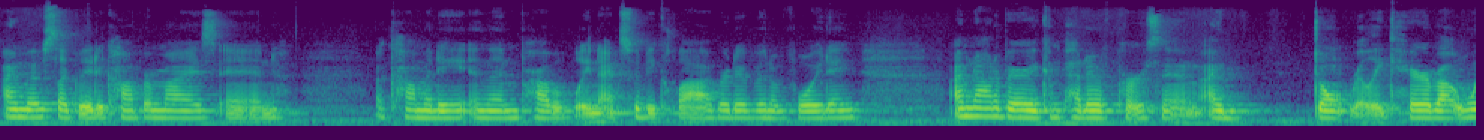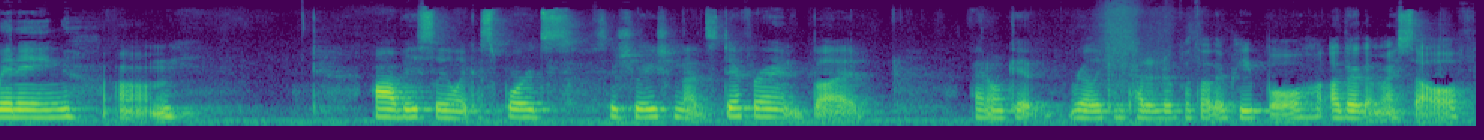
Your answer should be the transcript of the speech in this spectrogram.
I'm most likely to compromise and accommodate, and then probably next would be collaborative and avoiding. I'm not a very competitive person. I don't really care about winning. Um, obviously, like a sports situation, that's different, but I don't get really competitive with other people other than myself.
